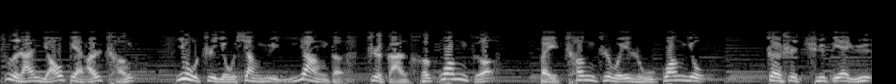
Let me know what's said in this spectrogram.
自然窑变而成，釉质有像玉一样的质感和光泽，被称之为乳光釉。这是区别于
